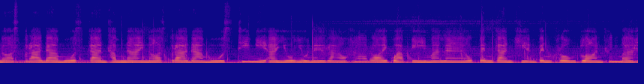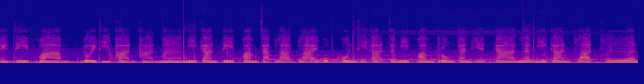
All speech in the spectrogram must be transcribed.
นอสตราดามุส การทำนายนอสตราดามุสที่มีอายุอยู่ในราว 500 กว่าปีมาแล้ว เป็นการเขียนเป็นโครงกลอนขึ้นมาให้ตีความ โดยที่ผ่านผ่านมามีการตีความจากหลากหลายบุคคลที่อาจจะมีความตรงกันเหตุการณ์และมีการคลาดเคลื่อน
